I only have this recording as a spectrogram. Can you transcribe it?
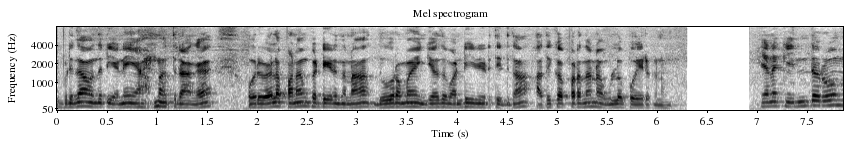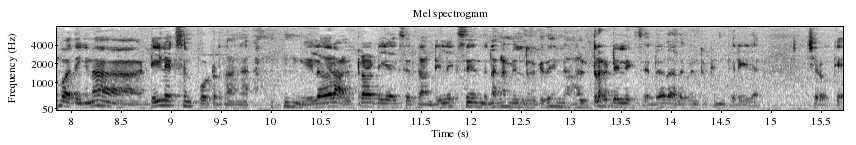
இப்படி தான் வந்துட்டு என்னை ஏமாத்துறாங்க. ஒரு வேளை பணம் கட்டியிருந்தேன்னா தூரமாக எங்கேயாவது வண்டி நிறுத்திட்டு தான் அதுக்கப்புறம் தான் நான் உள்ளே போயிருக்கணும். எனக்கு இந்த ரூம் பார்த்தீங்கன்னா டீலக்ஸ்ன்னு போட்டிருந்தாங்க. இதில் வேறு அல்ட்ரா டீலக்ஸ் இருக்கான். டீலெக்ஸே இந்த நிலமையில் இருக்குது. இன்னும் அல்ட்ரா டீலக்ஸ் என்ன அளவில் இருக்குன்னு தெரியல. சரி ஓகே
